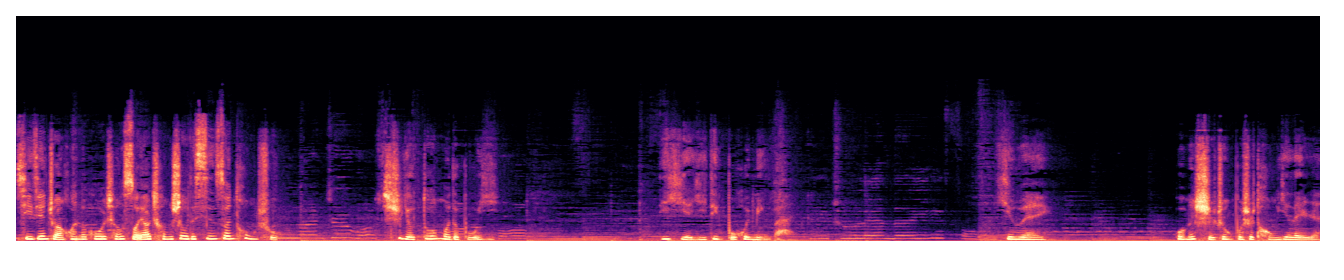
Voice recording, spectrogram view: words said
期间转换的过程所要承受的辛酸痛楚，是有多么的不易，你也一定不会明白，因为。我们始终不是同一类人，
